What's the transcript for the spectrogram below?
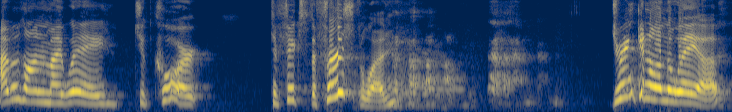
I was on my way to court to fix the first one, drinking on the way up,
